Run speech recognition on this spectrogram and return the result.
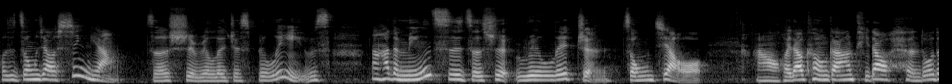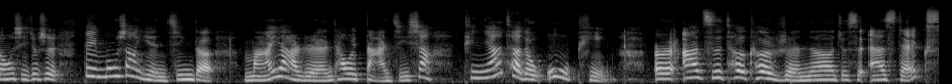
或是宗教信仰则是 religious beliefs，那它的名词则是 religion 宗教哦。好，回到课文刚刚提到很多东西，就是被蒙上眼睛的玛雅人，他会打击像 Pinata 的物品，而阿兹特克人呢，就是 Aztecs，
